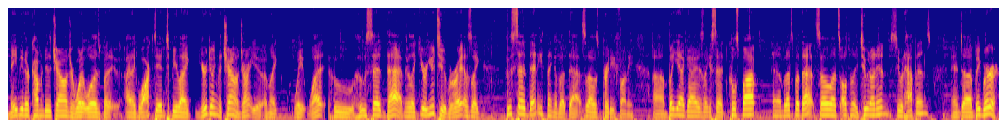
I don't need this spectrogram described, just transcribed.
maybe they're coming to the challenge or what it was, but I like walked in to be like, you're doing the challenge, aren't you? I'm like, wait, what? Who who said that? And they're like, you're a YouTuber, right? I was like, who said anything about that? So that was pretty funny. Uh, but yeah, guys, like I said, cool spot. Uh, but that's about that. So let's ultimately tune on in, see what happens, and uh, Big Burger.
